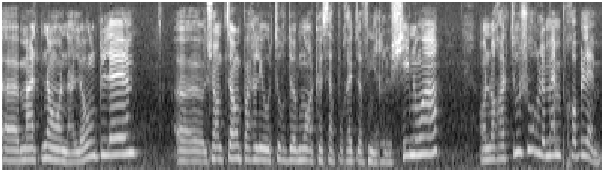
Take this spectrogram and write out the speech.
Euh, maintenant, on a l'anglais. Euh, j'entends parler autour de moi que ça pourrait devenir le chinois on aura toujours le même problème,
